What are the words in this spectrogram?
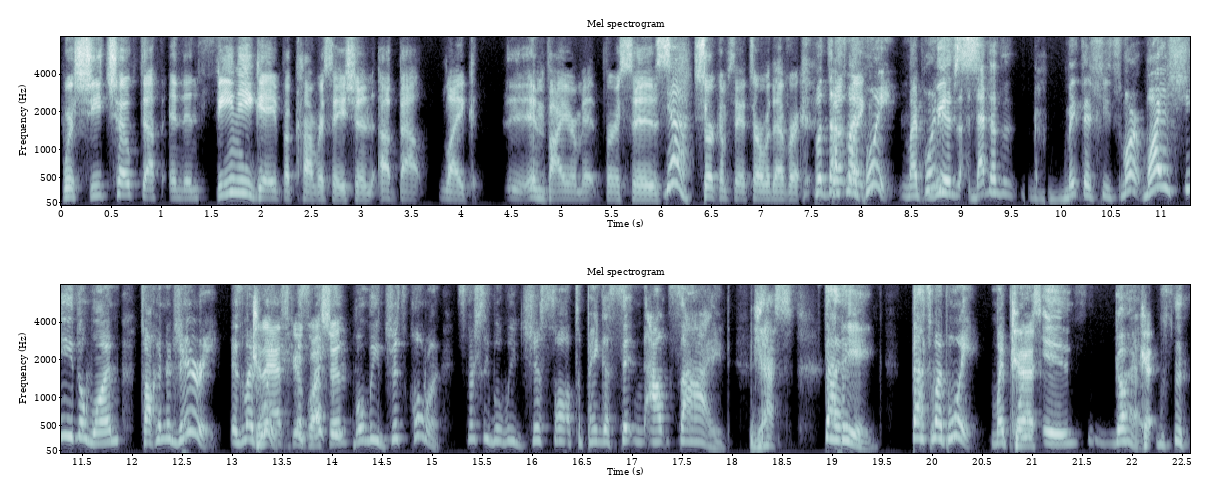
where she choked up, and then Feeny gave a conversation about like environment versus Yeah. circumstance or whatever. But that's my like, point. My point is that doesn't make that she's smart. Why is she the one talking to Jerry? Is my Can I point. ask you a Especially question? When we just hold on, especially when we just saw Topanga sitting outside Yes. studying. That's my point. My point ask- is, go ahead.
